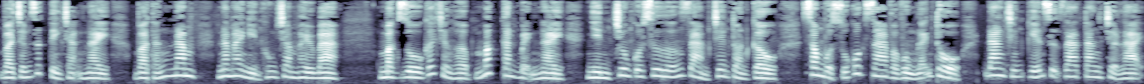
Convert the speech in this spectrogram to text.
và chấm dứt tình trạng này vào tháng 5 năm 2023. Mặc dù các trường hợp mắc căn bệnh này nhìn chung có xu hướng giảm trên toàn cầu, song một số quốc gia và vùng lãnh thổ đang chứng kiến sự gia tăng trở lại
